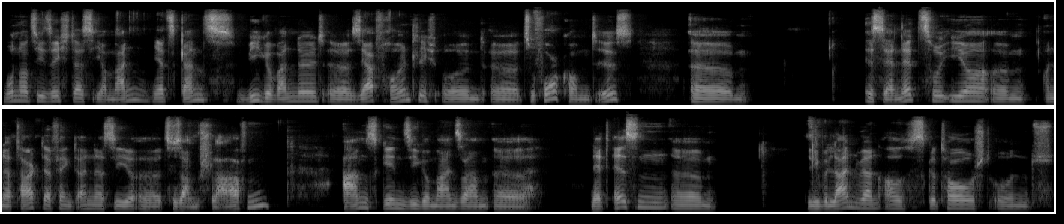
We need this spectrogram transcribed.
wundert sie sich, dass ihr Mann jetzt ganz wie gewandelt äh, sehr freundlich und äh, zuvorkommend ist. Ähm, ist sehr nett zu ihr. Ähm, und der Tag, der fängt an, dass sie äh, zusammen schlafen. Abends gehen sie gemeinsam äh, nett essen. Ähm, Liebeleien werden ausgetauscht und,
